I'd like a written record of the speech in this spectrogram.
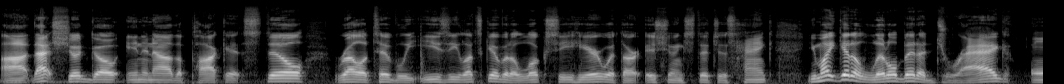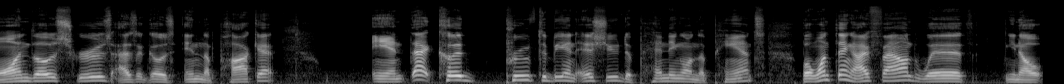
Uh, that should go in and out of the pocket. Still relatively easy. Let's give it a look-see here with our Issuing Stitches Hank. You might get a little bit of drag on those screws as it goes in the pocket. And that could prove to be an issue depending on the pants. But one thing I found with you know,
